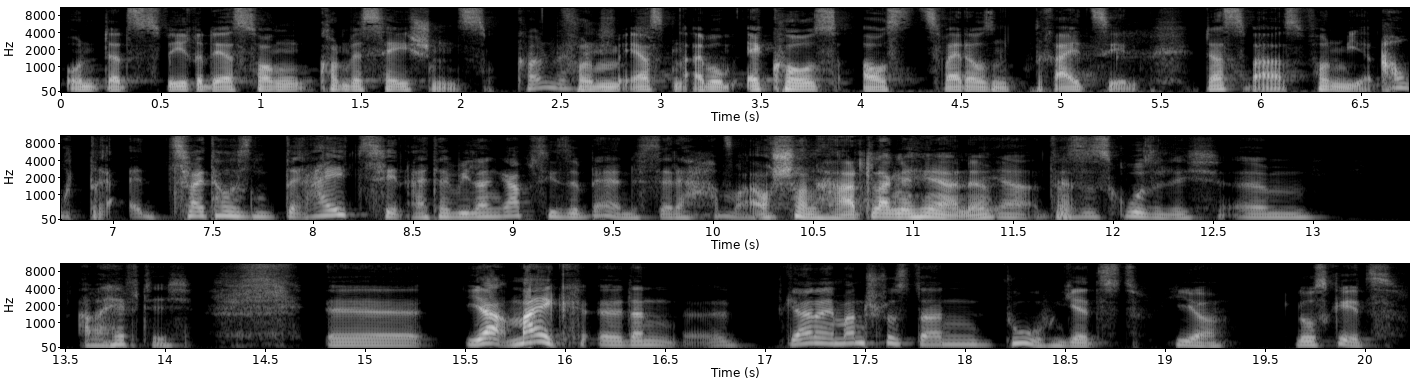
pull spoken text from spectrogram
und das wäre der Song Conversations, Conversations. vom ersten Album Echoes aus 2013. Das war's von mir. Auch drei- 2013, Alter, wie lange gab's diese Band? Das ist ja der Hammer. Auch schon hart lange her, ne? Ja, das ist gruselig. Ähm, aber heftig. Äh, ja, Mike, äh, dann äh, gerne im Anschluss dann du jetzt. Hier. Los geht's.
